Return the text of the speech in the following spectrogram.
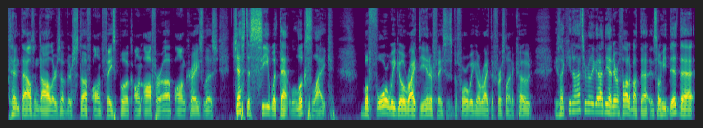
$10,000 of their stuff on Facebook, on OfferUp, on Craigslist, just to see what that looks like before we go write the interfaces, before we go write the first line of code. He's like, you know, that's a really good idea. I never thought about that. And so he did that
